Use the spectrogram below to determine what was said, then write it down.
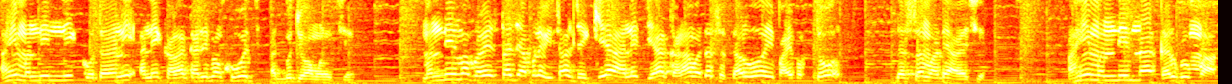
અહીં મંદિરની કોતરણી અને કલાકારી પણ ખૂબ જ અદ્ભુત જોવા મળે છે. મંદિરમાં પ્રવેશતા જ આપણે વિશાળ જગ્યા અને જ્યાં ઘણા બધા શ્રદ્ધાળુઓ એ ભાઈ ભક્તો દર્શન માટે આવે છે. અહીં મંદિરના ગર્ભગૃહમાં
